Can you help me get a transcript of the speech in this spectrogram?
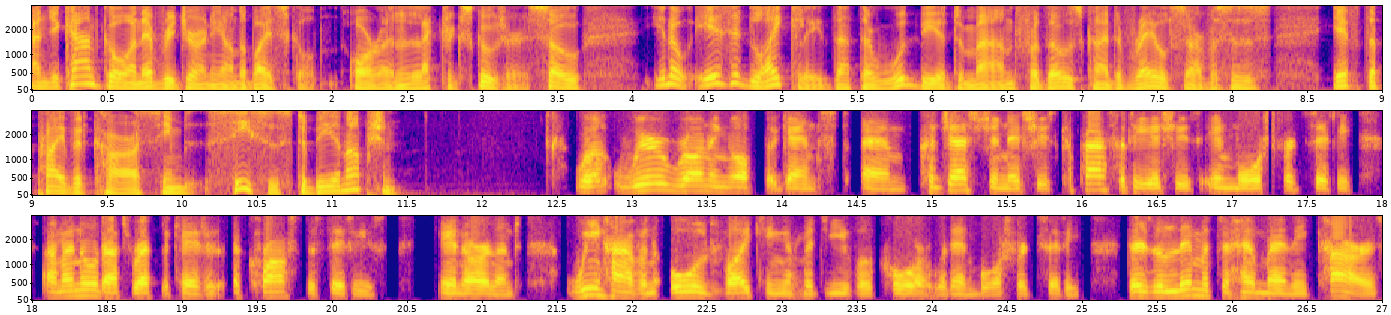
And you can't go on every journey on a bicycle or an electric scooter. So, you know, is it likely that there would be a demand for those kind of rail services if the private car seems ceases to be an option? Well, we're running up against um, congestion issues, capacity issues in Waterford City, and I know that's replicated across the cities in Ireland. We have an old Viking and medieval core within Waterford City. There's a limit to how many cars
